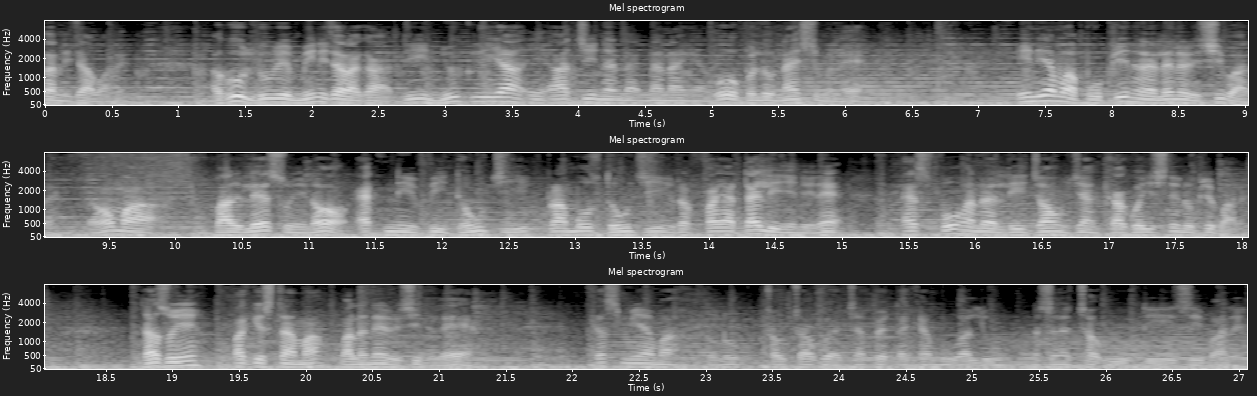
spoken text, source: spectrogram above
သနေကြပါတယ်။အခုလူတွေမင်းနေကြတာကဒီနျူကလ িয়ার အင်အားကြီးတဲ့နိုင်ငံကိုဘယ်လိုနိုင်ရှိမလဲ။အိန္ဒိယမှာပိုပြင်းထန်တဲ့လက်နက်တွေရှိပါတယ်။၎င်းမှာ ဘာတွေလဲဆိုရင်တော့ Agni V ဒုံးကြီး Brahmos ဒုံးကြီး Rafale တိုက်လေယာဉ်တွေနဲ့ S400 လေကြောင်းရန်ကာကွယ်ရေးစနစ်တို့ဖြစ်ပါတယ်။ဒါဆိုရင်ပါကစ္စတန်မှာဘာလဲနဲ့တွေရှိတယ်လဲ။ကက်ရှမီးယားမှာတို့66ဖွဲ့အချက်ဖက်တိုက်ခတ်မှုကလူ26ဦးတည်စေပါတယ်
